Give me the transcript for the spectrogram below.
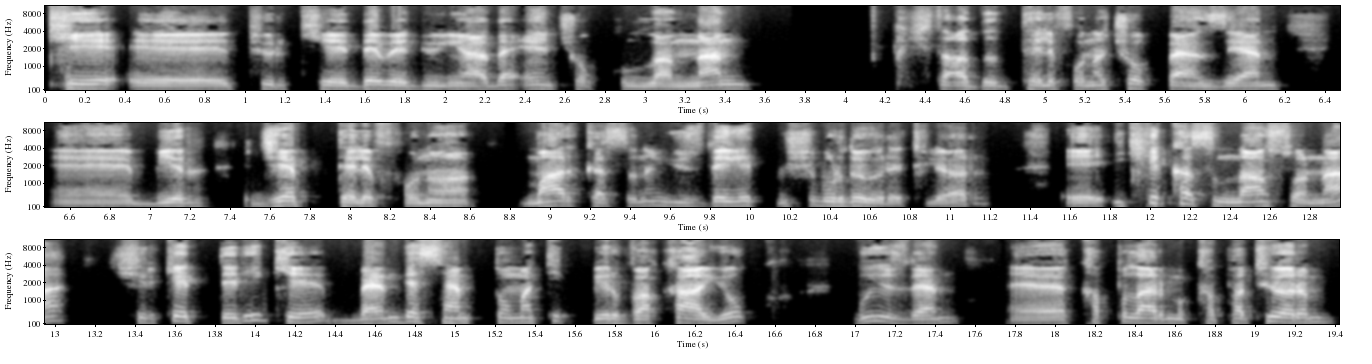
ki e, Türkiye'de ve dünyada en çok kullanılan işte adı telefona çok benzeyen e, bir cep telefonu markasının yüzde yetmişi burada üretiliyor. E, 2 Kasım'dan sonra şirket dedi ki bende semptomatik bir vaka yok. Bu yüzden e, kapılarımı kapatıyorum,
